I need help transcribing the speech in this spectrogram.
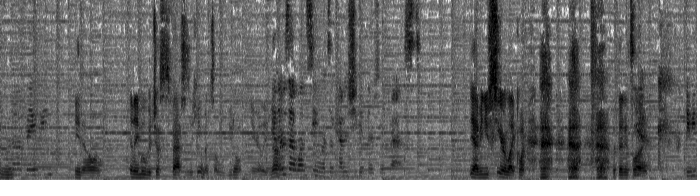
Uh, maybe. You know, and they move it just as fast as a human, so you don't nearly know. Yeah, there's that one scene where it's like, how did she get there so fast? Yeah, I mean, you see her like going, but then it's like, Maybe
